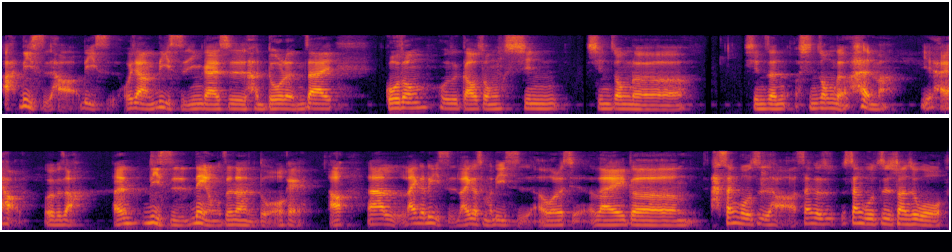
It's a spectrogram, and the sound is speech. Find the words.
啊？历史好，历史，我想历史应该是很多人在。国中或是高中心心中的心中心中的恨嘛，也还好，我也不知道，反正历史内容真的很多。OK，好，那来个历史，来个什么历史啊？我来一个《三国志》哈，三个《三国志》算是我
